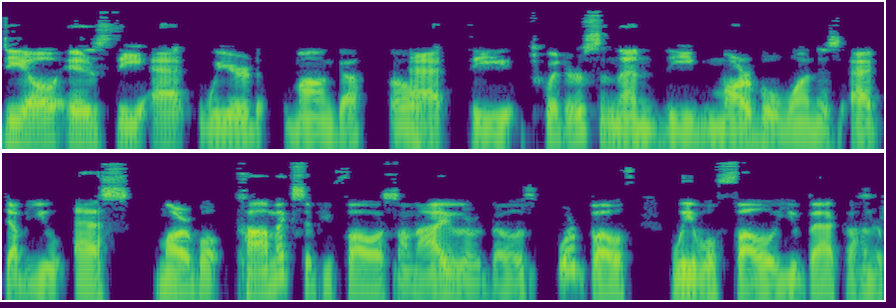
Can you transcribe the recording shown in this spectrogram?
deal is the at weird manga Oh. at the Twitters, and then the Marvel one is at WS Marvel Comics. If you follow us on either of those or both, we will follow you back 100%.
